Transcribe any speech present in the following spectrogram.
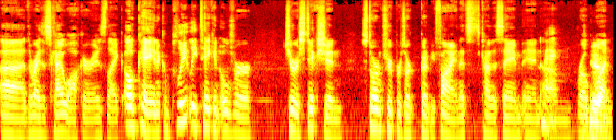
uh, the Rise of Skywalker is like okay, in a completely taken over jurisdiction, stormtroopers are going to be fine. That's kind of the same in Right. um, Rogue Yeah. One.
